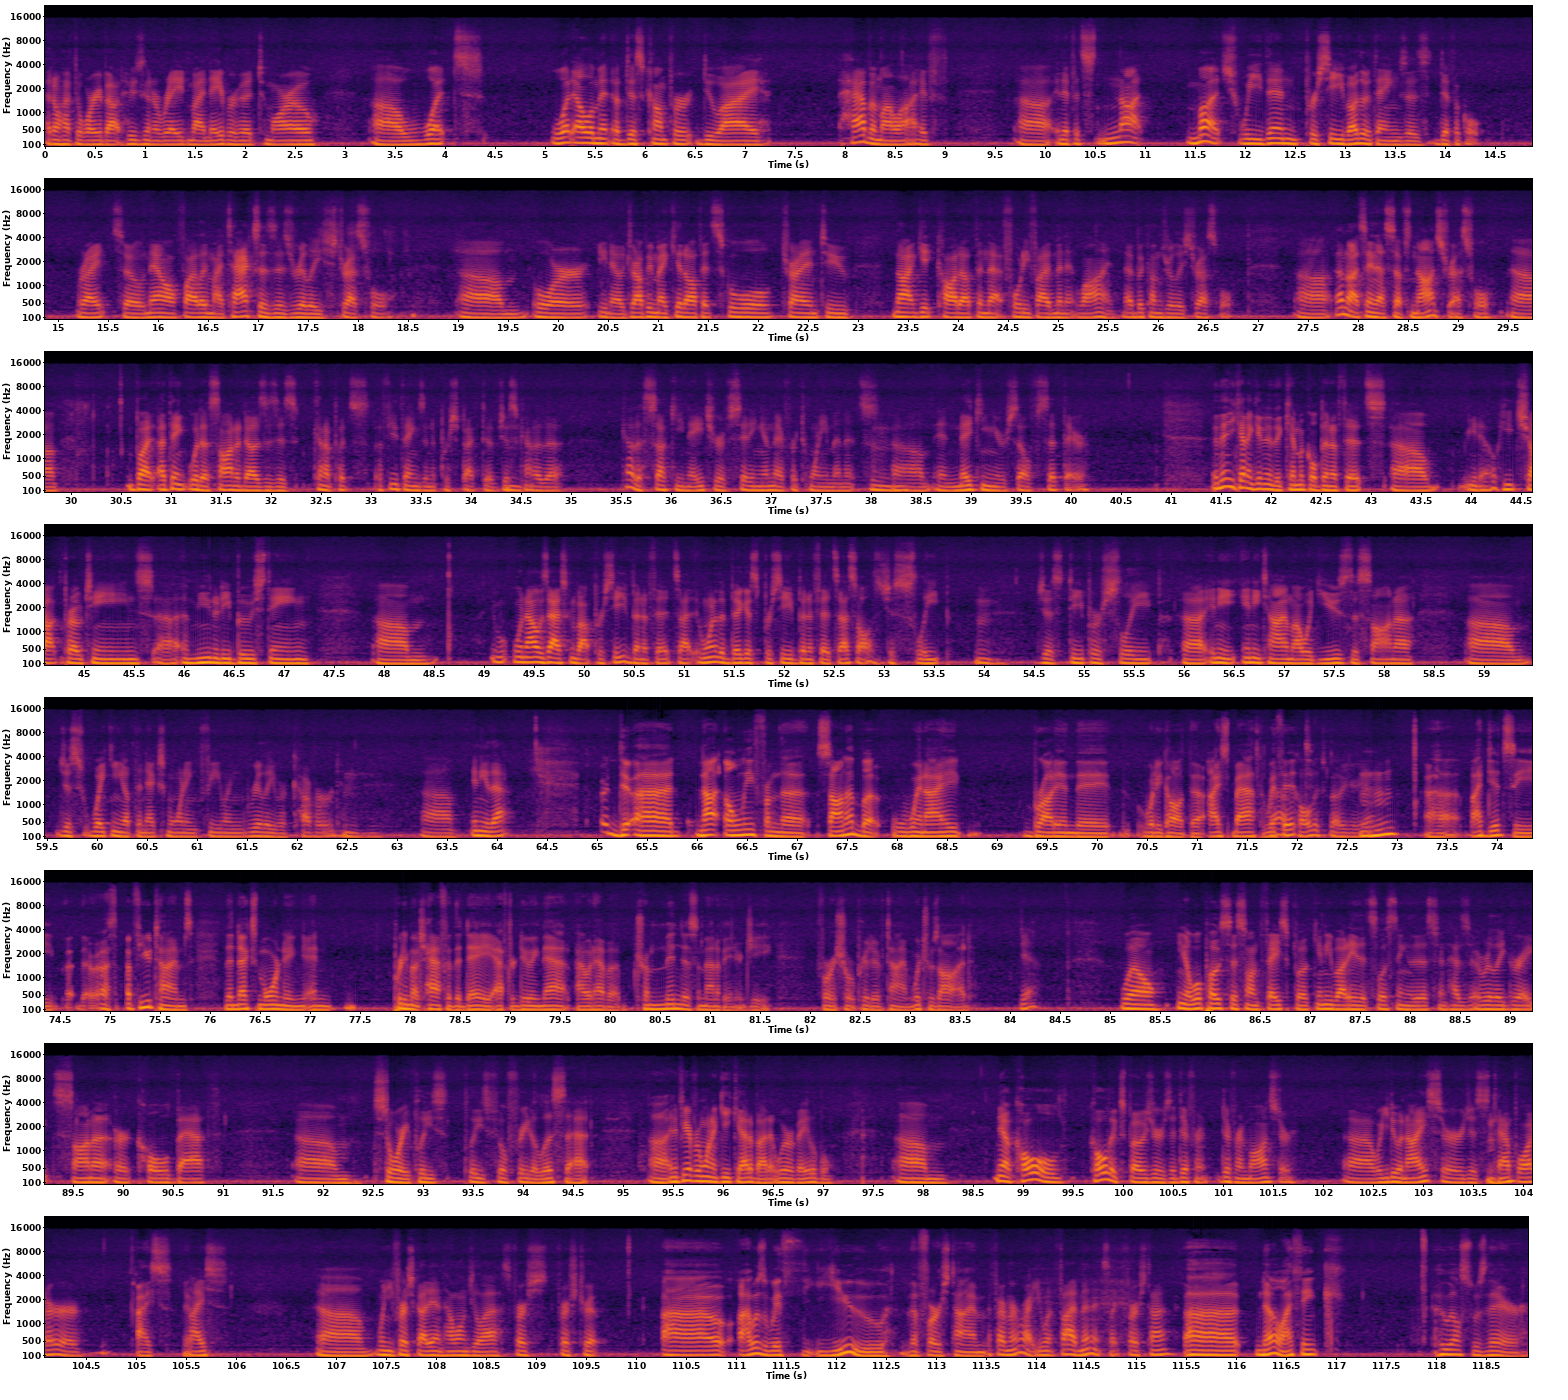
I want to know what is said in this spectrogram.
I don't have to worry about who's going to raid my neighborhood tomorrow. Uh, what what element of discomfort do I have in my life? Uh, and if it's not much, we then perceive other things as difficult, right? So now filing my taxes is really stressful, um, or you know, dropping my kid off at school, trying to not get caught up in that 45 minute line. That becomes really stressful. Uh, I'm not saying that stuff's not stressful, uh, but I think what a sauna does is it kind of puts a few things into perspective. Just Mm. kind of the kind of the sucky nature of sitting in there for 20 minutes Mhm. um, and making yourself sit there. And then you kind of get into the chemical benefits, uh, you know, heat shock proteins, uh, immunity boosting. Um, when I was asking about perceived benefits, I, one of the biggest perceived benefits I saw is just sleep, just deeper sleep. Uh, any any time I would use the sauna, um, just waking up the next morning feeling really recovered. Uh, any of that? Uh, not only from the sauna, but when I brought in the what do you call it, the ice bath with Oh, it, cold exposure. Yeah. hmm Uh, I did see a, a few times the next morning and pretty much half of the day after doing that, I would have a tremendous amount of energy for a short period of time, which was odd. Yeah. Well, you know, we'll post this on Facebook. Anybody that's listening to this and has a really great sauna or cold bath um, story, please, please feel free to list that. Uh, and if you ever want to geek out about it, we're available. Um, now, cold cold exposure is a different different monster. Uh, were you doing ice or just Mhm. tap water or Ice. Yep. ice? Uh, when you first got in, how long did you last? First first trip. Uh, I was with you the first time. If I remember right, you went five minutes like first time. Uh, no, I think who else was there?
